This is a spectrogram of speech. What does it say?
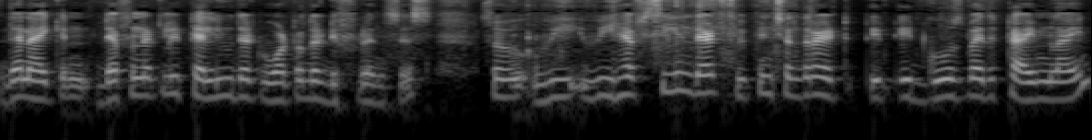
then I can definitely tell you that what are the differences. So we, we have seen that Bipin Chandra, it, it, it goes by the timeline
